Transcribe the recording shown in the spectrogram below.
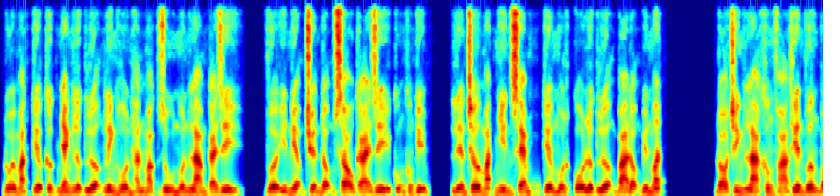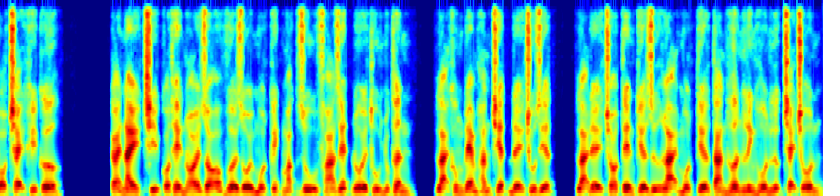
đối mặt kia cực nhanh lực lượng linh hồn hắn mặc dù muốn làm cái gì vừa ý niệm chuyển động sau cái gì cũng không kịp, liền trơ mắt nhìn xem kia một cỗ lực lượng ba động biến mất. Đó chính là không phá thiên vương bỏ chạy khí cơ. Cái này chỉ có thể nói rõ vừa rồi một kích mặc dù phá giết đối thủ nhục thân, lại không đem hắn triệt để chu diệt, lại để cho tên kia giữ lại một tia tàn hơn linh hồn lực chạy trốn,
